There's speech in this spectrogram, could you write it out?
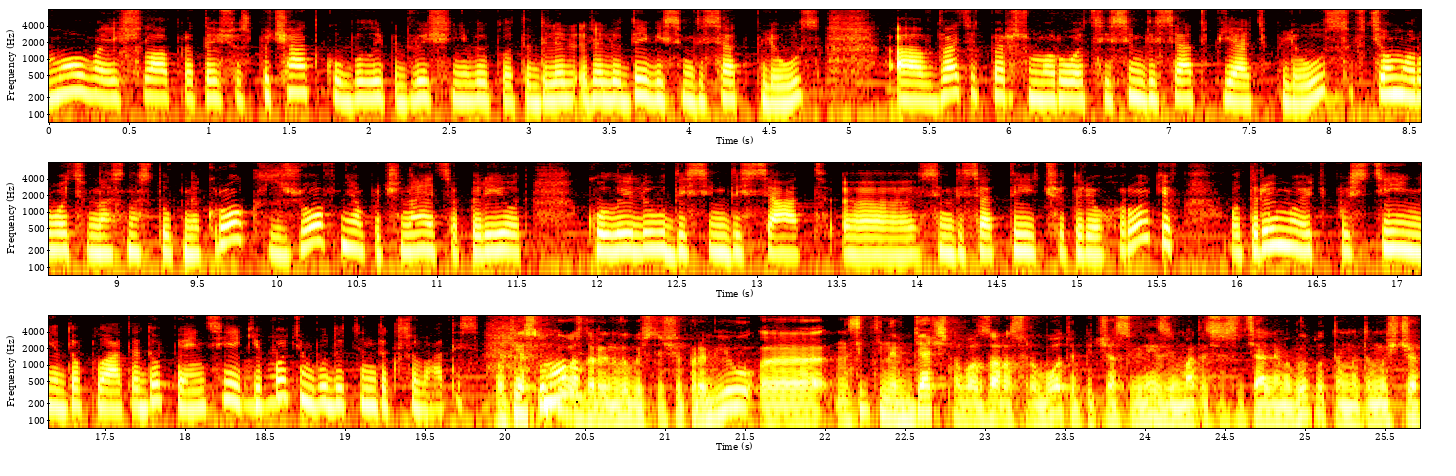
Мова йшла про те, що спочатку були підвищені виплати для, для людей 80 а в 2021 році 75 В цьому році в нас наступний крок. З жовтня починається період, коли люди 70 е, 74 років отримують постійні доплати до пенсії, які потім будуть індексуватися. От я слухаю вас, Дарина, вибачте, що переб'ю. Е, наскільки невдячна у вас зараз робота під час війни займатися соціальними виплатами, тому що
